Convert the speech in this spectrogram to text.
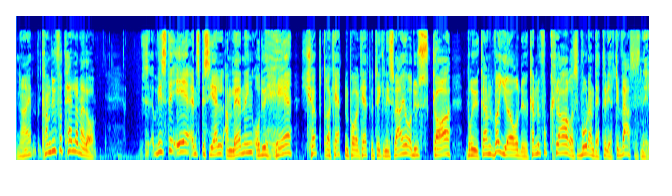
Nei, kan du fortelle meg da, hvis det er en spesiell anledning, og du har kjøpt raketten på rakettbutikken i Sverige, og du skal bruke den, hva gjør du? Kan du forklare oss hvordan dette virker? Vær så snill.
